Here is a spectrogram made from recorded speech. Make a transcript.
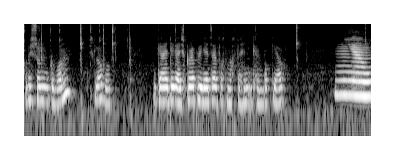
Habe ich schon gewonnen? Ich glaube. Egal, Digga, ich grapple jetzt einfach nach da hinten. Kein Bock, ja. Miau.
